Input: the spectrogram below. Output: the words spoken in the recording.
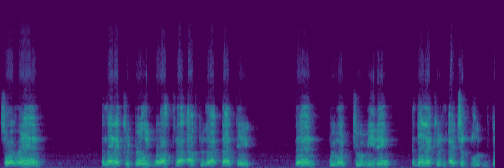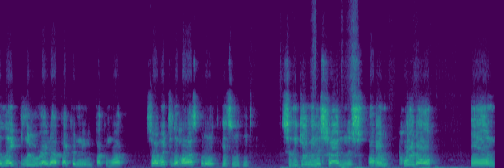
so I ran, and then I could barely walk that after that that day. Then we went to a meeting, and then I couldn't. I just the leg blew right up. I couldn't even fucking walk. So I went to the hospital to get some. So they gave me a shot in the sh- arm portal, and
